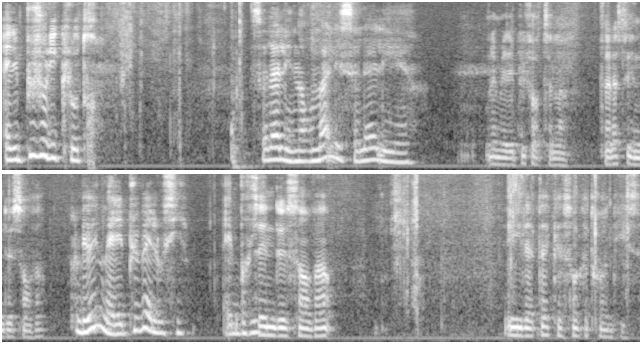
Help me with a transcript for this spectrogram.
Elle est plus jolie que l'autre. Celle-là, elle est normale et celle-là, elle est... Non, mais elle est plus forte celle-là. Celle-là, c'est une 220. Mais oui, mais elle est plus belle aussi. Elle C'est brille. une 220. Et il attaque à 190.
